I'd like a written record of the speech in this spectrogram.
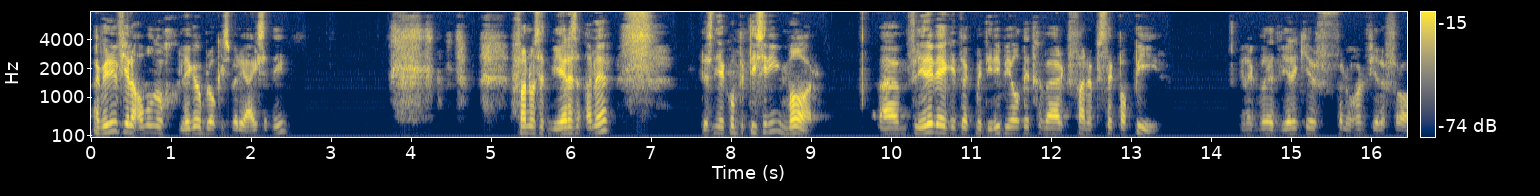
Ek weet nie of julle almal nog Lego blokkies by die huis het nie. Van ons het meer as ander. Dis nie 'n kompetisie nie, maar ehm um, verlede week het ek met hierdie beeld net gewerk van 'n stuk papier. En ek wil dit weer 'n keer vanoggend vir julle vra,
